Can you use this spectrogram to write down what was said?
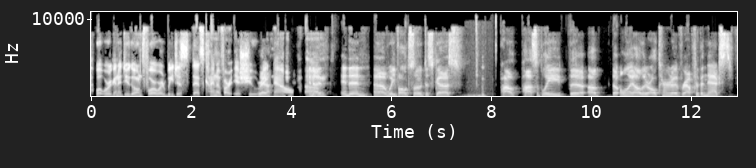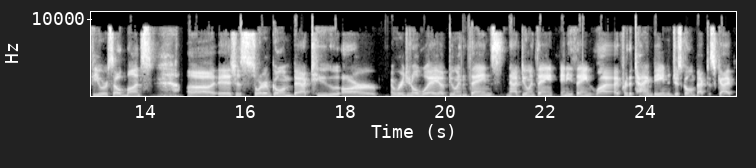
what we're going to do going forward. We just that's kind of our issue right yeah. now. Um, and I and then uh, we've also discussed possibly the uh, the only other alternative route for the next few or so months uh, is just sort of going back to our original way of doing things, not doing thing anything live for the time being, and just going back to Skype,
